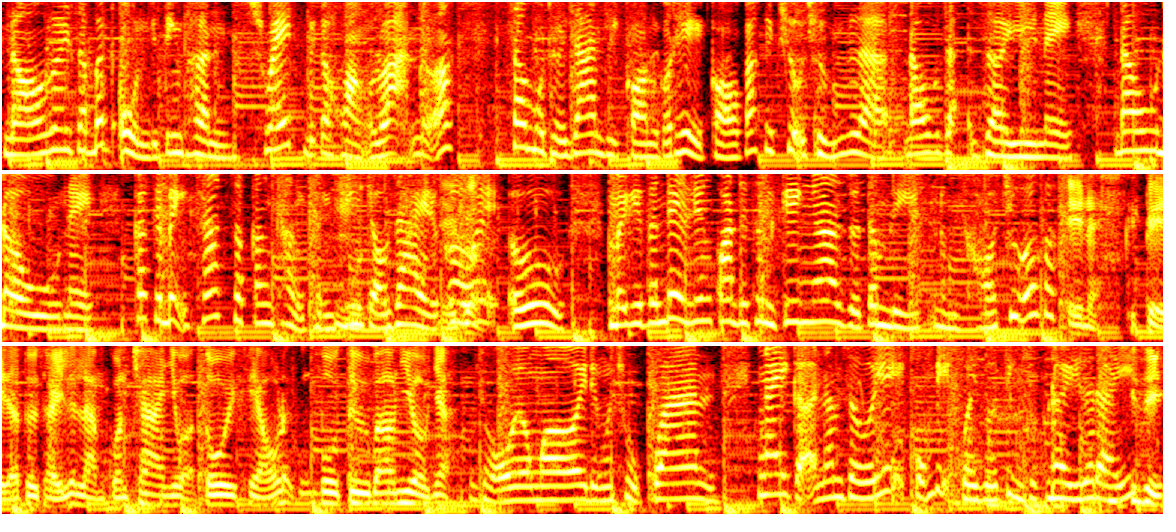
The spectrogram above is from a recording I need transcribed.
nó gây ra bất ổn về tinh thần, stress với cả hoảng loạn nữa. Sau một thời gian thì còn có thể có các cái triệu chứng như là đau dạ dày này, đau đầu này, các cái bệnh khác do căng thẳng thần kinh Ừ. kéo dài nữa cơ ấy. Ừ, mấy cái vấn đề liên quan tới thần kinh á, rồi tâm lý nó mới khó chữa cơ. Ê này, cái kể ra tôi thấy là làm con trai như bọn tôi khéo lại cũng vô tư bao nhiêu nha. Rồi ông ơi, đừng có chủ quan. Ngay cả ở nam giới ấy, cũng bị quấy rối tình dục đầy ra đấy. Cái gì?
